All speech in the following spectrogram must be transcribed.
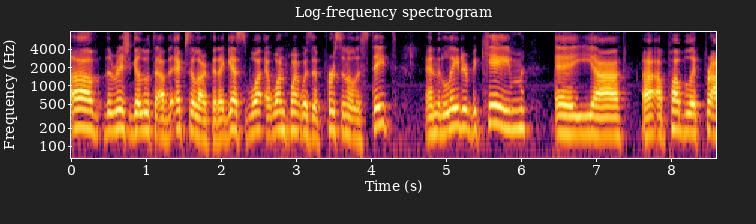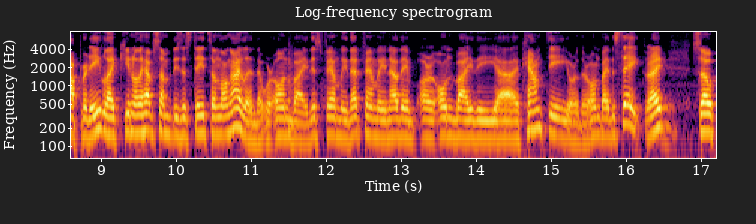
of the Rish Galuta, of the Exilarch, that I guess what, at one point was a personal estate, and later became a uh, a public property. Like you know, they have some of these estates on Long Island that were owned by this family, that family, and now they are owned by the uh, county or they're owned by the state, right? So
